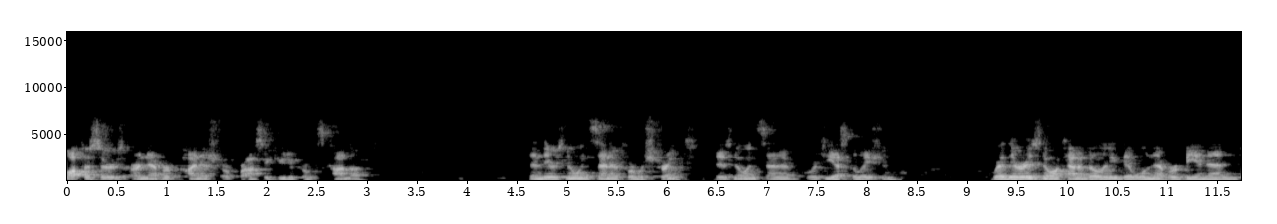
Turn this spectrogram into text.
officers are never punished or prosecuted for misconduct, then there's no incentive for restraint. There's no incentive for de-escalation. Where there is no accountability, there will never be an end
